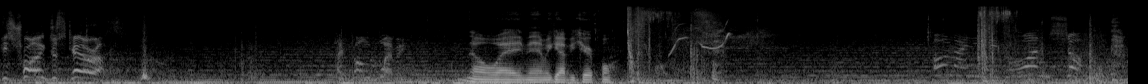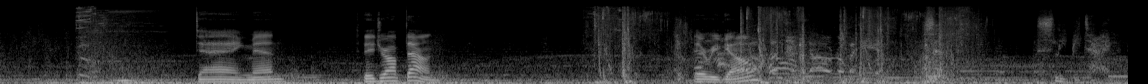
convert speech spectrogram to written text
He's trying to scare us. I found Webby. No way, man. We gotta be careful. All I need is one shot. Dang, man. Did they drop down? There we go. Sleepy time.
